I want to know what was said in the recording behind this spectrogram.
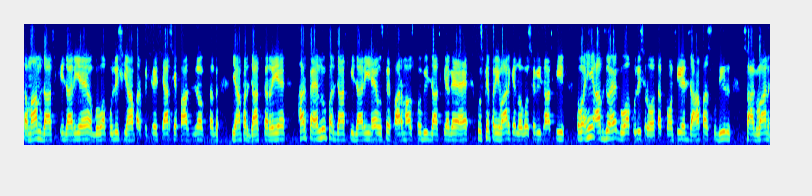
तमाम जाँच की जा रही है और गोवा पुलिस यहाँ पर पिछले चार से पाँच दिनों तक यहाँ पर जाँच कर रही है। हर पहलू पर जाँच की जा रही है। उसके फार्म हाउस को भी जाँच किया गया है। उसके परिवार के लोगों से भी जाँच की। वहीं अब जो है गोवा पुलिस रोहतक पहुँची है, जहाँ पर सुधीर सागवान,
